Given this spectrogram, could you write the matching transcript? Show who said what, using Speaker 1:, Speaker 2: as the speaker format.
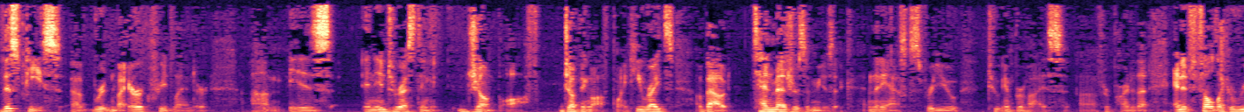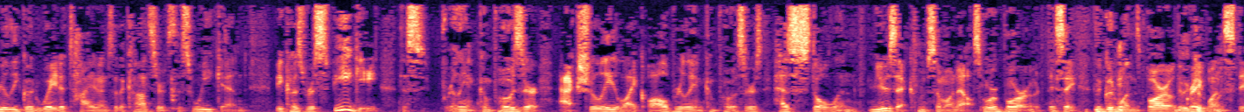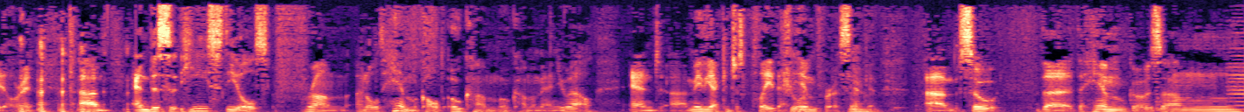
Speaker 1: this piece, uh, written by Erik Friedlander, um, is an interesting jump off, jumping off point. He writes about 10 measures of music, and then he asks for you to improvise uh, for part of that. And it felt like a really good way to tie it into the concerts this weekend because Respighi, this brilliant composer, actually, like all brilliant composers, has stolen music from someone else or borrowed. They say the good ones borrow, the, the great ones steal, right? um, and this he steals from an old hymn called "O Come, O Come, Emmanuel." And uh, maybe I could just play that
Speaker 2: sure.
Speaker 1: hymn for a second. Yeah. Um, so the the hymn goes. Um,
